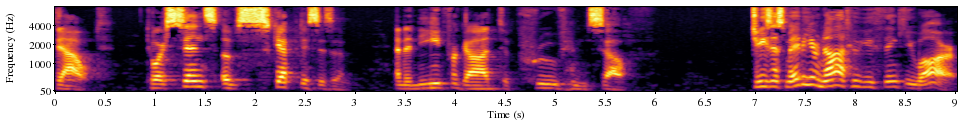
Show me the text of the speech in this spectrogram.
doubt to our sense of skepticism and the need for God to prove himself. Jesus, maybe you're not who you think you are.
